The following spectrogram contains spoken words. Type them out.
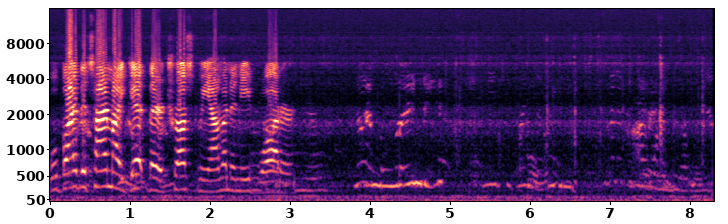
Well, by the time I get there, trust me, I'm gonna need water. No, I'm a lady. I want to be a lady.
